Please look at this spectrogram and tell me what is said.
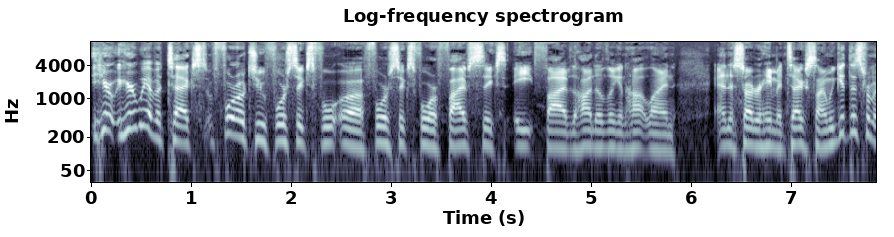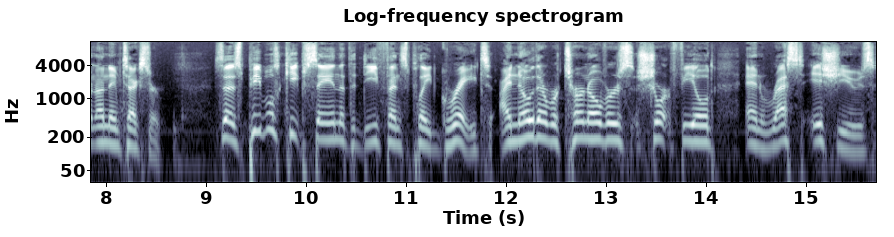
here, here we have a text 402 464 uh, 5685, the Honda Lincoln hotline, and the Sartor Hamann text line. We get this from an unnamed texter. Says people keep saying that the defense played great. I know there were turnovers, short field, and rest issues,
